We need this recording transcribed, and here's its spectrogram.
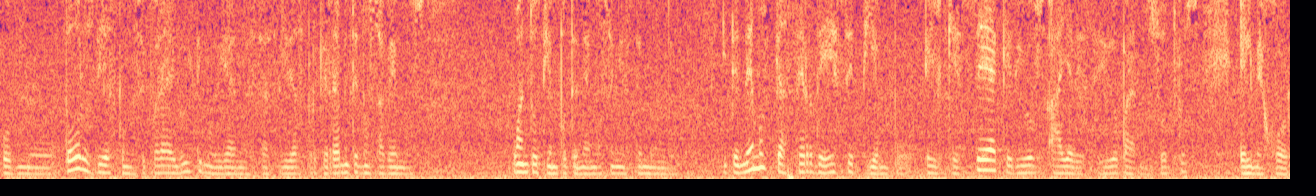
como todos los días como si fuera el último día de nuestras vidas porque realmente no sabemos cuánto tiempo tenemos en este mundo y tenemos que hacer de ese tiempo, el que sea que Dios haya decidido para nosotros, el mejor.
